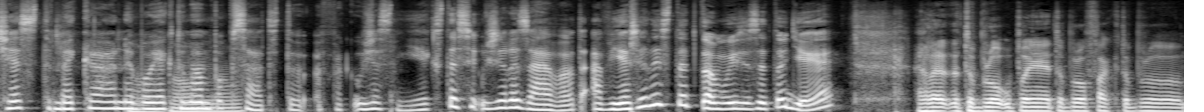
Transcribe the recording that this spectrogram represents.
čest meka, nebo no, jak to no, mám no. popsat. To fakt úžasný. Jak jste si užili závod a věřili jste tomu, že se to děje? Hele, to bylo úplně, to bylo fakt, to bylo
